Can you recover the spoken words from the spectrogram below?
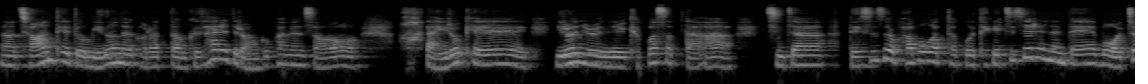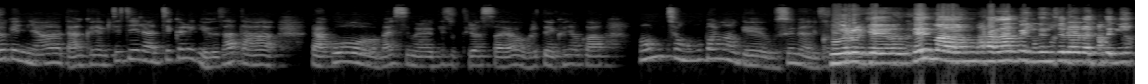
어, 저한테도 민원을 걸었던 그 사례들을 언급하면서 아, 나 이렇게 이런 이런 일 겪었었다. 진짜 내 스스로 바보 같았고 되게 찌질했는데 뭐 어쩌겠냐. 난 그냥 찌질한 찌끄레기 의사다라고 말씀을 계속 드렸어요. 그랬더니 그녀가 엄청 호방하게 웃으면서 그러게요. 내만 당하고 있는 줄 알았더니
